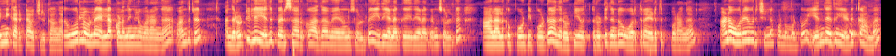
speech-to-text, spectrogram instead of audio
எண்ணி கரெக்டாக வச்சுருக்காங்க. ஊரில் உள்ள எல்லா குழந்தைங்களும் வராங்க. வந்துட்டு அந்த ரொட்டியில் எது பெருசாக இருக்கோ அதான் வேணும்னு சொல்லிட்டு இது எனக்கு இது எனக்குன்னு சொல்லிட்டு ஆளாளுக்கு போட்டி போட்டு அந்த ரொட்டியை ரொட்டி துண்டை ஒருத்தராக எடுத்துகிட்டு போகிறாங்க ஆனால் ஒரே ஒரு சின்ன பொண்ணு மட்டும் எந்த இதுவும் எடுக்காமல்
